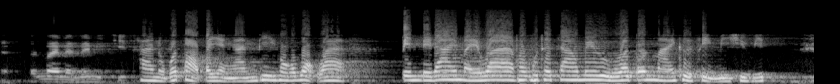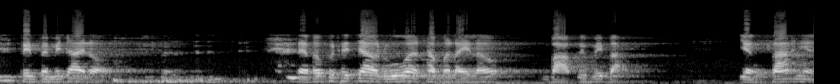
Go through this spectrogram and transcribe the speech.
นะต้นไม้มันไม่มีจิตค่ะหนูก็ตอบไปอย่างนั้นพี่เขาก็บอกว่า เป็นไปได้ไหมว่า พระพุทธเจ้าไม่รู้ว่าต้นไม้คือสิ่งมีชีวิต เป็นไปไม่ได้หรอก แต่พระพุทธเจ้ารู้ว่าทำอะไรแล้วบาปหรือไม่บาป อย่างพระเนี่ย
